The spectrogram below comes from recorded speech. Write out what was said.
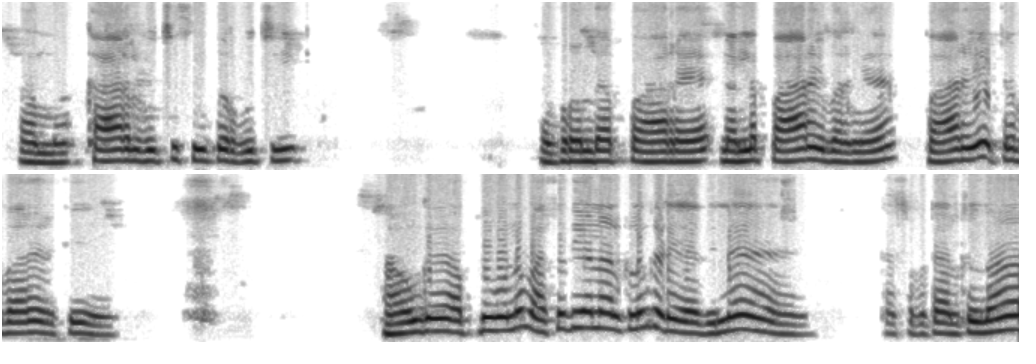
ஆமா. காரல் பூச்சி சூப்பர் பூச்சி. அப்புறம் இந்த பாறை நல்ல பாறை பாருங்க. பாறையே எத்தனை பாறை இருக்கு? அவங்க அப்படி ஒண்ணும் வசதியான ஆட்களும் கிடையாது. என்ன? கஷ்டப்பட்ட ஆட்கள் தான்.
